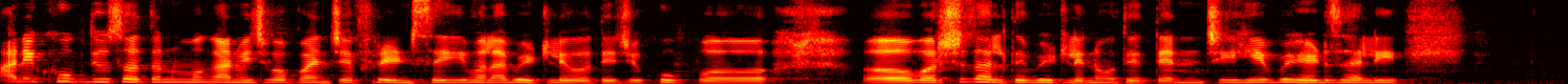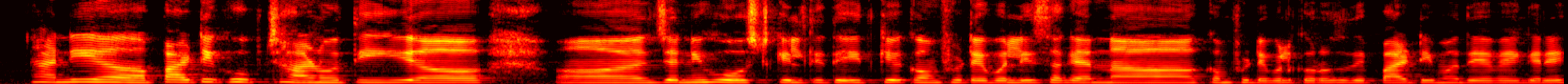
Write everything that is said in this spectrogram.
आणि खूप दिवसातून मग अन्वीच पप्पांचे फ्रेंड्सही मला भेटले होते जे खूप वर्ष झाले ते भेटले नव्हते. त्यांचीही भेट झाली. आणि पार्टी खूप छान होती. ज्यांनी होस्ट केली तिथे इतके कम्फर्टेबली सगळ्यांना कम्फर्टेबल करत होते पार्टीमध्ये वगैरे.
